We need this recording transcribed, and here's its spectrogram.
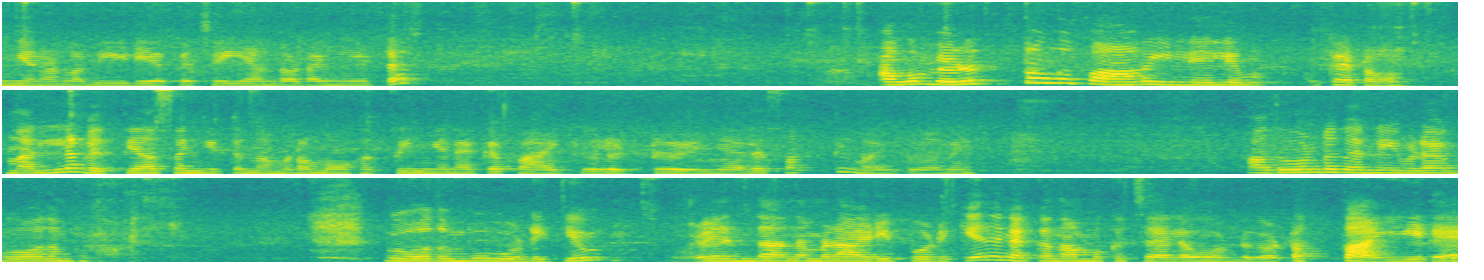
ഇങ്ങനെയുള്ള വീഡിയോ ഒക്കെ ചെയ്യാൻ തുടങ്ങിയിട്ട്. അങ്ങ് വെളുത്തങ്ങ് പാറിയില്ലെങ്കിലും കേട്ടോ നല്ല വ്യത്യാസം കിട്ടും നമ്മുടെ മുഖത്ത് ഇങ്ങനെയൊക്കെ പായ്ക്കുകൾ ഇട്ട് കഴിഞ്ഞാൽ സത്യമായിട്ട് തന്നെ. അതുകൊണ്ട് തന്നെ ഇവിടെ ഗോതമ്പ് ഗോതമ്പ് പൊടിക്കും എന്താ നമ്മുടെ അരിപ്പൊടിക്ക് ഇതിനൊക്കെ നമുക്ക് ചിലവുണ്ട് കേട്ടോ തൈര്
